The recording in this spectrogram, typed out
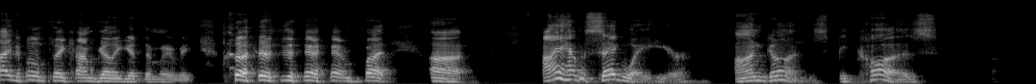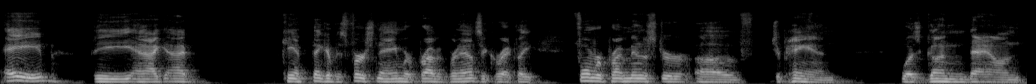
I don't think I'm going to get the movie, but, but uh, I have a segue here on guns because Abe, the and I, I can't think of his first name or probably pronounce it correctly, former Prime Minister of Japan was gunned down,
